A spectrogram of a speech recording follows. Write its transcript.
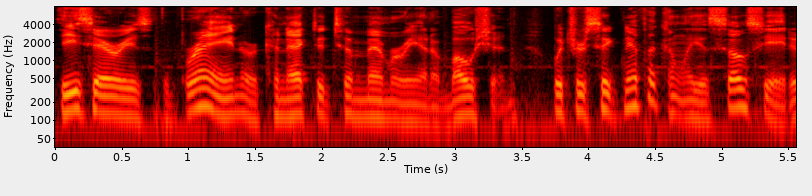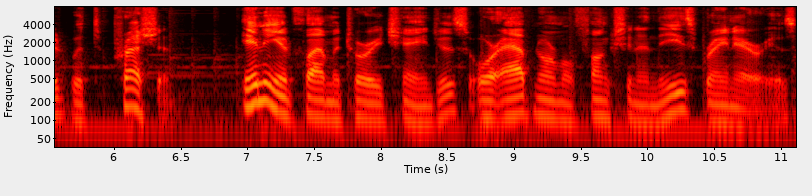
These areas of the brain are connected to memory and emotion, which are significantly associated with depression. Any inflammatory changes or abnormal function in these brain areas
